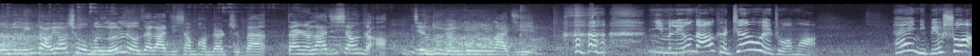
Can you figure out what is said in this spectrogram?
我们领导要求我们轮流在垃圾箱旁边值班，担任垃圾箱长，监督员工扔垃圾。哈哈，你们领导可真会琢磨。哎，你别说，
